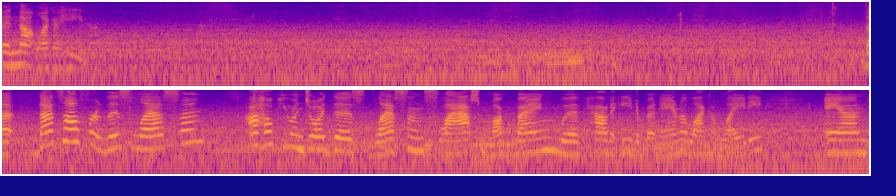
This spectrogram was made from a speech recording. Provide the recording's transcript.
And not like a heathen. That, that's all for this lesson. I hope you enjoyed this lesson slash mukbang with how to eat a banana like a lady. And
